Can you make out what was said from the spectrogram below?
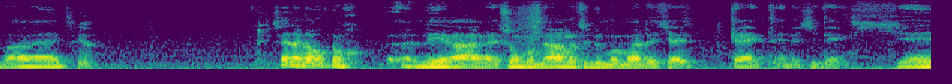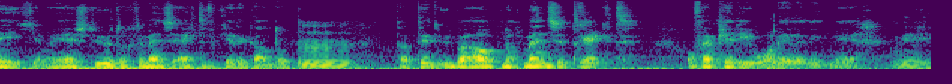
waarheid. Ja. Zijn er nou ook nog leraren, zonder namen te noemen, maar dat jij kijkt en dat je denkt, jeetje, maar jij stuurt toch de mensen echt de verkeerde kant op? Mhm. Dat dit überhaupt nog mensen trekt? Of heb je die oordelen niet meer? Nee.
